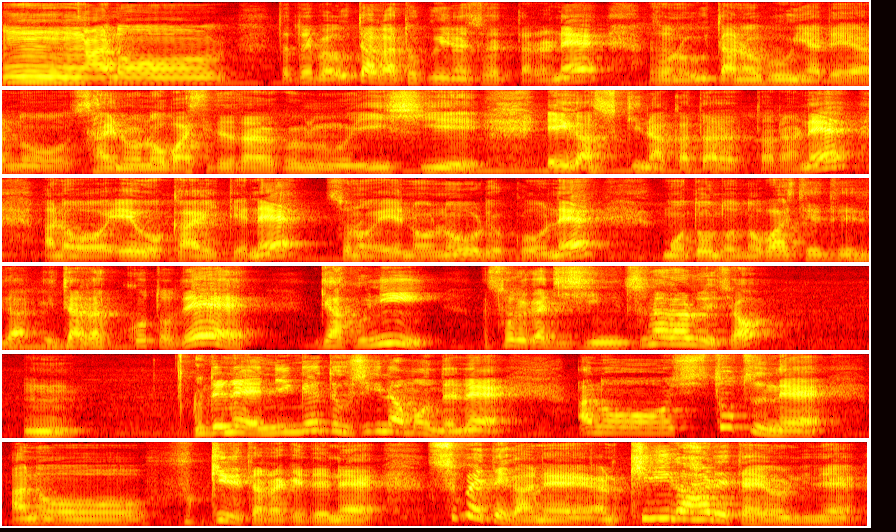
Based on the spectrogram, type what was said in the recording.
うんあの例えば歌が得意な人やったらねその歌の分野であの才能を伸ばしていただくのもいいし絵が好きな方だったらねあの絵を描いてねその絵の能力をねもうどんどん伸ばしていただくことで逆にそれが自信につながるでしょ？うんでね、人間って不思議なもんでね、あのー、一つね、あの、吹っ切れただけでね、すべてがね、あの霧が晴れたようにね、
